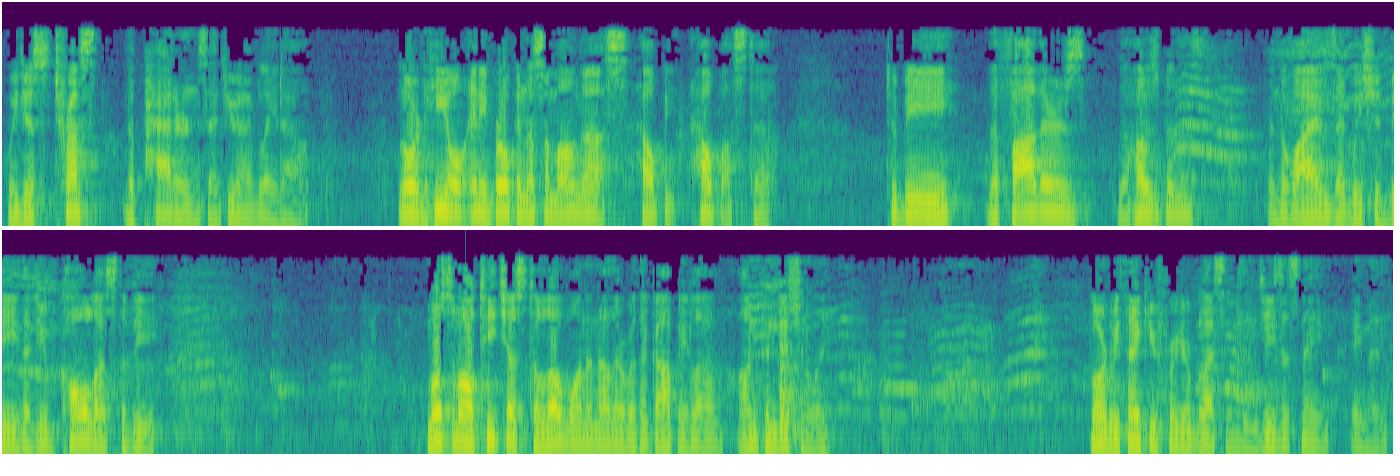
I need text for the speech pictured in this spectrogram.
we just trust the patterns that you have laid out. Lord, heal any brokenness among us. Help, help us to to be the fathers, the husbands, and the wives that we should be, that you've called us to be. Most of all, teach us to love one another with agape love, unconditionally. Lord, we thank you for your blessings. In Jesus' name, amen.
